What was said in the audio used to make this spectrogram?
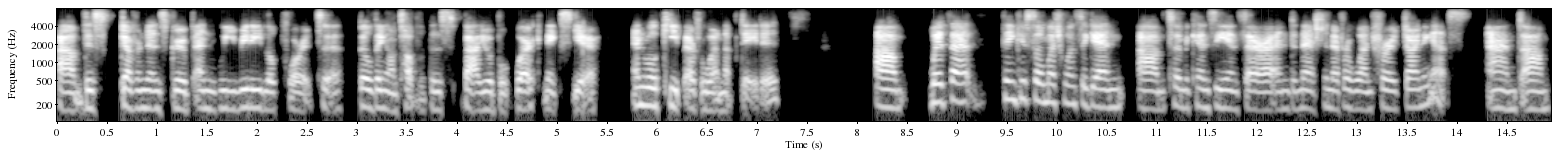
um, this governance group. And we really look forward to building on top of this valuable work next year. And we'll keep everyone updated. Um, with that, thank you so much once again um, to Mackenzie and Sarah and Dinesh and everyone for joining us. And um,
